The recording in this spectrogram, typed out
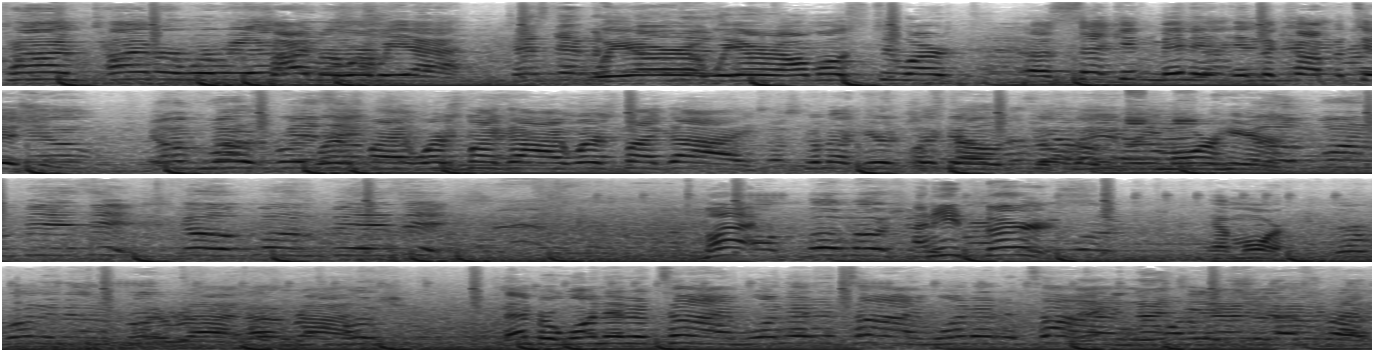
time? Timer, where we at? Timer, where we at? Test that we are, we are almost to our uh, second minute in the competition. Where's my Where's my guy? Where's my guy? Let's go back here and check out. Let's go three more here. Go one visit. Go one visit. But I need first. Yeah, more. They're running out of All right, all right. Remember, one at a time, one at a time, one at a time. We want to make sure that's right.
